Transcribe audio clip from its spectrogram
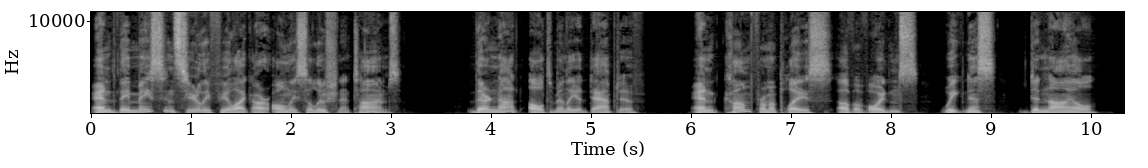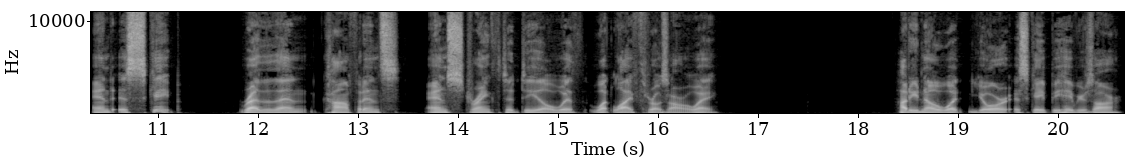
and they may sincerely feel like our only solution at times, they're not ultimately adaptive and come from a place of avoidance, weakness, denial, and escape, rather than confidence and strength to deal with what life throws our way. How do you know what your escape behaviors are?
